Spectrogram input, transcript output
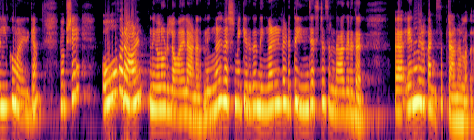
നിൽക്കുമായിരിക്കാം. പക്ഷേ ഓവറോൾ നിങ്ങളോട് ലോയലാണ് നിങ്ങൾ വിഷമിക്കരുത് നിങ്ങളുടെ അടുത്ത് ഇൻജസ്റ്റിസ് ഉണ്ടാകരുത് എന്നൊരു കൺസെപ്റ്റ് ആണുള്ളത്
